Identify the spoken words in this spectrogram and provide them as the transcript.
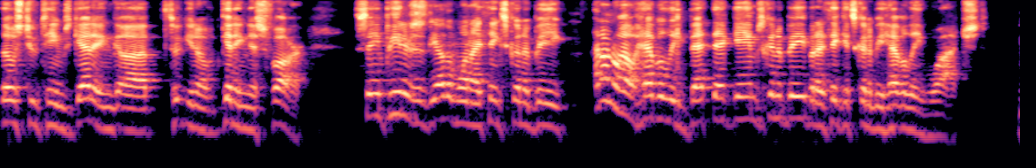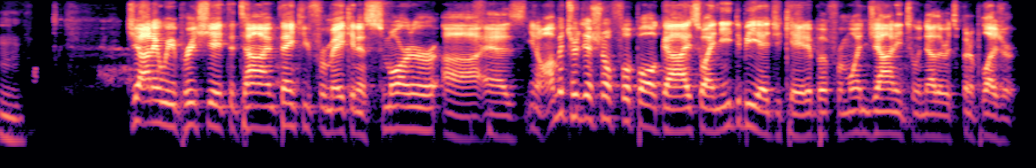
those two teams getting uh, to, you know getting this far. St. Peter's is the other one I think is going to be. I don't know how heavily bet that game's going to be, but I think it's going to be heavily watched. Hmm. Johnny, we appreciate the time. Thank you for making us smarter. Uh, as you know, I'm a traditional football guy, so I need to be educated. But from one Johnny to another, it's been a pleasure.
